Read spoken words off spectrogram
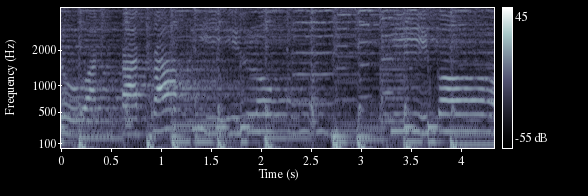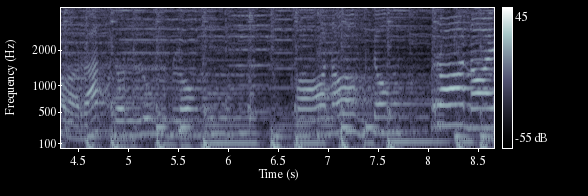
ด่วนตัดรักพี่ลง พี่ก็รักจนลุ่มลง ขอน้องจงรอหน่อย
